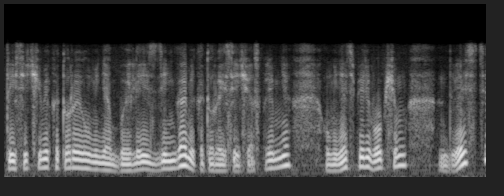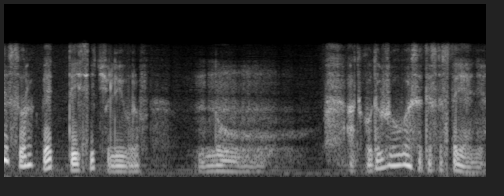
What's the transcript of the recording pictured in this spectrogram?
тысячами, которые у меня были, и с деньгами, которые сейчас при мне, у меня теперь в общем двести сорок пять тысяч ливров». «Ну, откуда же у вас это состояние?»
